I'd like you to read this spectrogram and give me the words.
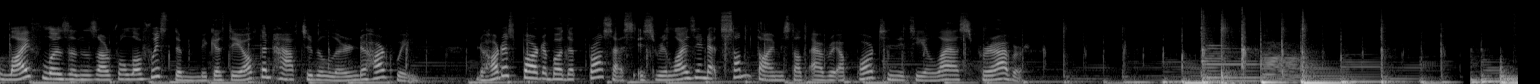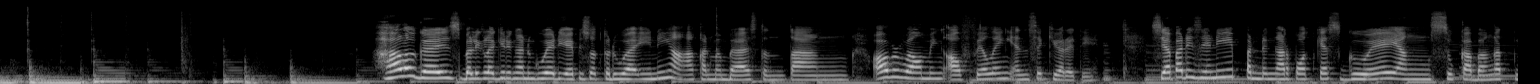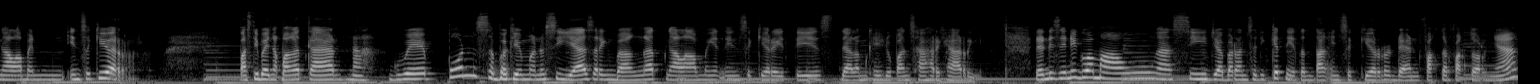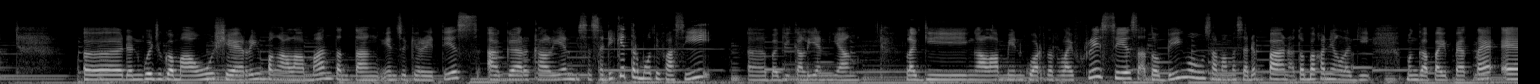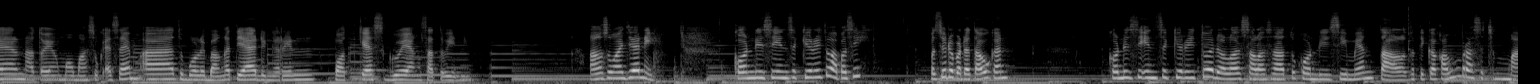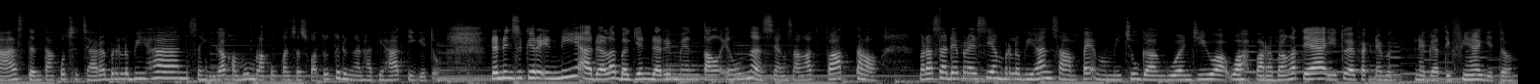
Life lessons are full of wisdom because they often have to be learned the hard way. The hardest part about that process is realizing that sometimes not every opportunity lasts forever. Halo guys, balik lagi dengan gue di episode kedua ini yang akan membahas tentang overwhelming of feeling insecurity. Siapa di sini pendengar podcast gue yang suka banget ngalamin insecure? Pasti banyak banget kan? Nah, gue pun sebagai manusia sering banget ngalamin insecurities dalam kehidupan sehari-hari. Dan di sini gue mau ngasih jabaran sedikit nih tentang insecure dan faktor-faktornya Uh, dan gue juga mau sharing pengalaman tentang insecurities agar kalian bisa sedikit termotivasi uh, bagi kalian yang lagi ngalamin quarter life crisis atau bingung sama masa depan atau bahkan yang lagi menggapai PTN atau yang mau masuk SMA tuh boleh banget ya dengerin podcast gue yang satu ini. Langsung aja nih. Kondisi insecure itu apa sih? Pasti udah pada tahu kan? Kondisi insecure itu adalah salah satu kondisi mental ketika kamu merasa cemas dan takut secara berlebihan sehingga kamu melakukan sesuatu itu dengan hati-hati gitu. Dan insecure ini adalah bagian dari mental illness yang sangat fatal. Merasa depresi yang berlebihan sampai memicu gangguan jiwa. Wah, parah banget ya itu efek negatifnya gitu.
